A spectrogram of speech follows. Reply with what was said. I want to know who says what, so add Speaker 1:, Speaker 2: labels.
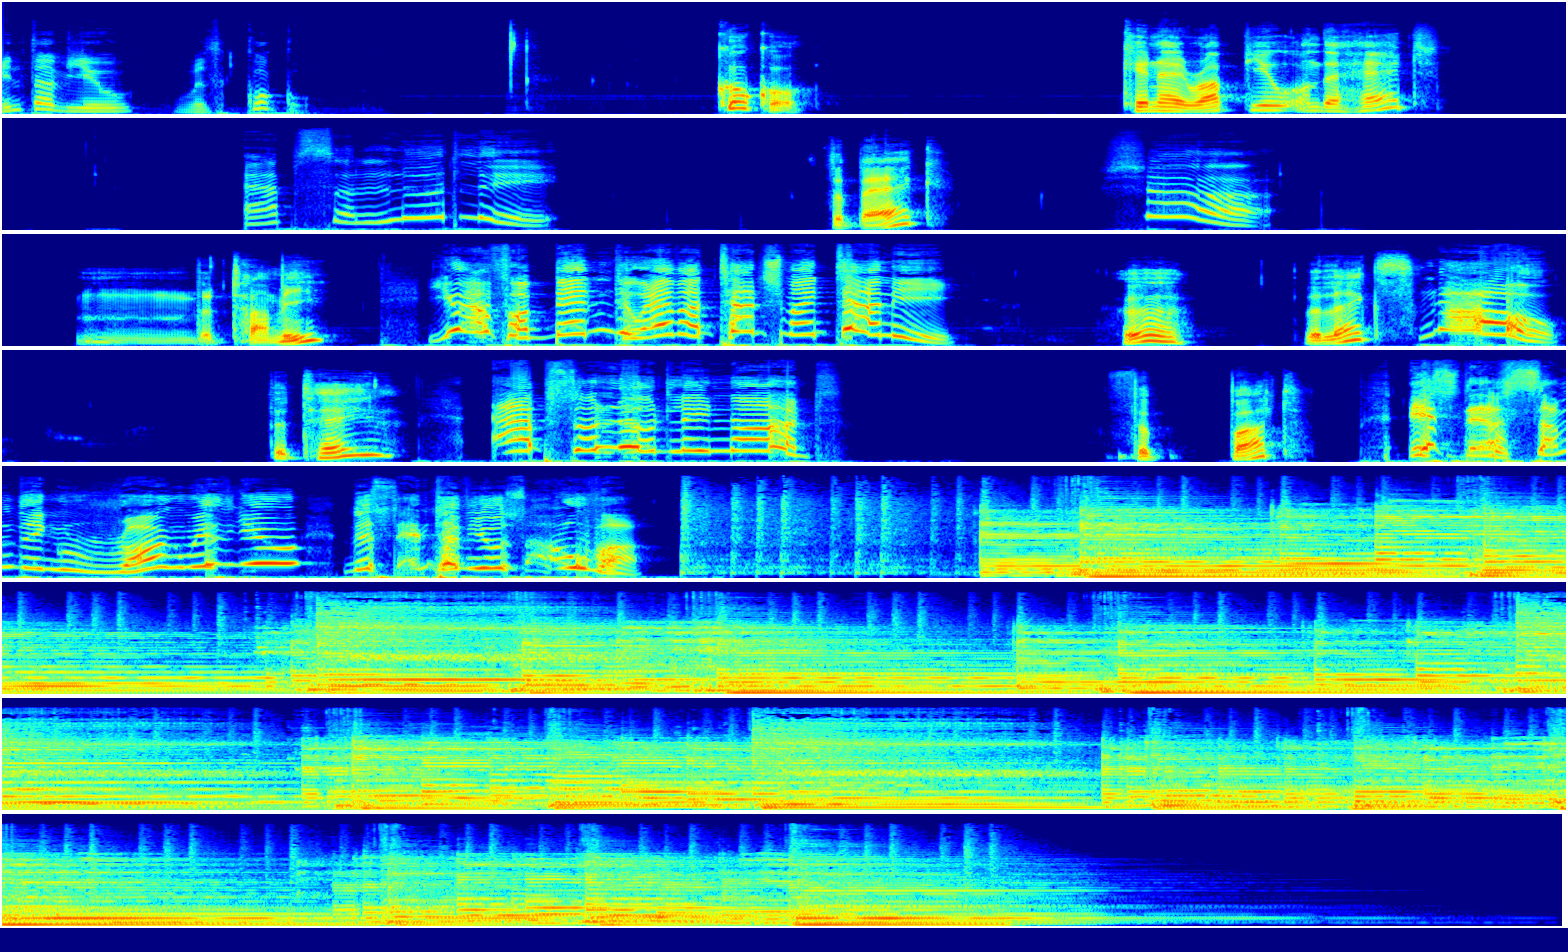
Speaker 1: interview with Coco. Coco, can I rub you on the head?
Speaker 2: Absolutely.
Speaker 1: The back?
Speaker 2: Sure.
Speaker 1: Mm, the tummy?
Speaker 2: You are forbidden to ever touch my tummy!
Speaker 1: Uh, the legs?
Speaker 2: No!
Speaker 1: The tail?
Speaker 2: Absolutely not!
Speaker 1: The butt?
Speaker 2: Is there something wrong with you? This interview's over!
